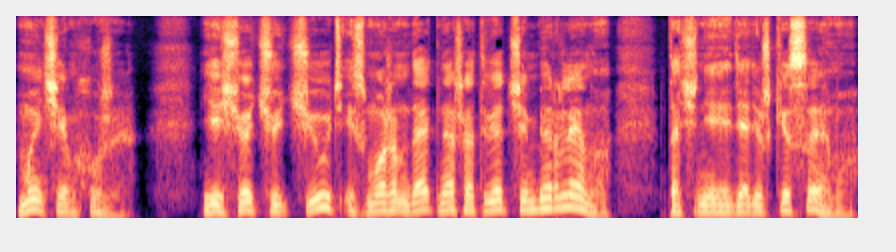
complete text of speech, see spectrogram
Мы чем хуже? Еще чуть-чуть и сможем дать наш ответ Чемберлену, точнее, дядюшке Сэму.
